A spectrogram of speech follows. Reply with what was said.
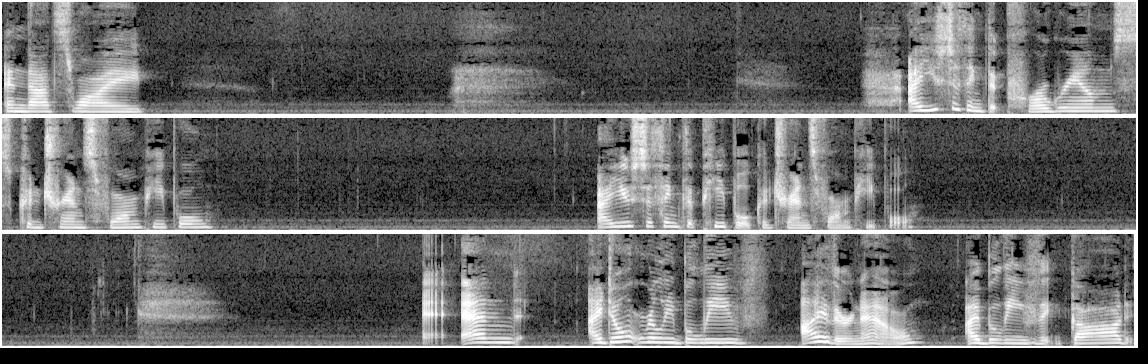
And that's why I used to think that programs could transform people. I used to think that people could transform people. And I don't really believe either now. I believe that God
